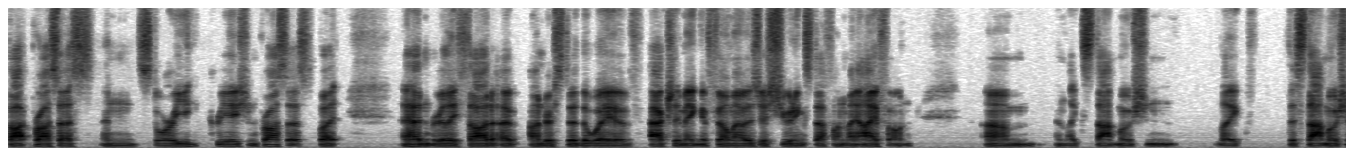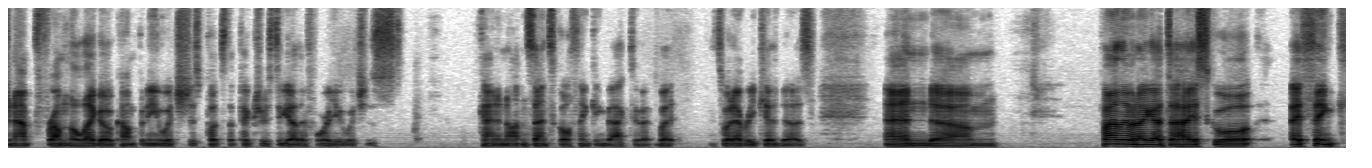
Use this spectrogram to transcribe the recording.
thought process and story creation process, but I hadn't really thought I understood the way of actually making a film. I was just shooting stuff on my iPhone um, and like stop motion, like the stop motion app from the Lego company, which just puts the pictures together for you, which is kind of nonsensical thinking back to it, but it's what every kid does. And um, finally, when I got to high school, I think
